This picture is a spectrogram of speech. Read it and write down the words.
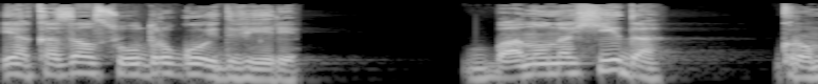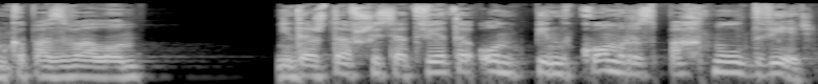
и оказался у другой двери. «Бану Нахида!» — громко позвал он. Не дождавшись ответа, он пинком распахнул дверь.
